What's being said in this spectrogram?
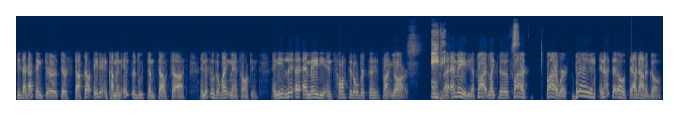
He's like, "I think they're they're stuck up. They didn't come and introduce themselves to us." And this was a white man talking, and he lit an M80 and tossed it over to his front yard. Eighty. A M80, a fire like the fire fireworks. Boom! And I said, "Oh, I gotta go."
